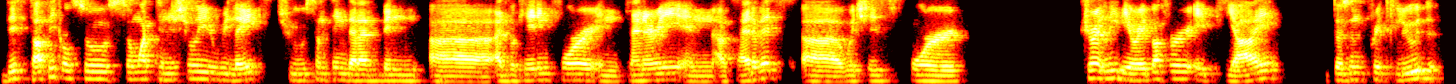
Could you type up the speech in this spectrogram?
this topic also somewhat tangentially relates to something that I've been uh, advocating for in plenary and outside of it, uh, which is for currently the array buffer API doesn't preclude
